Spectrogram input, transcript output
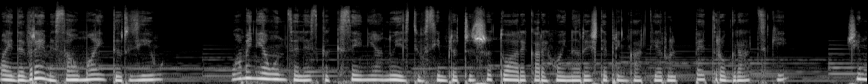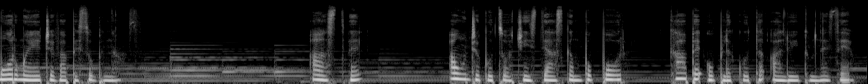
mai devreme sau mai târziu, oamenii au înțeles că Xenia nu este o simplă cerșătoare care hoinărește prin cartierul Petrogradski și mormăie ceva pe sub nas. Astfel, au început să o cinstească în popor ca pe o plăcută a lui Dumnezeu.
